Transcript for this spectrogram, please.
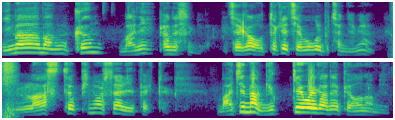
이마만큼 많이 변했습니다. 제가 어떻게 제목을 붙였냐면 Last Pinholxell effect 마지막 6개월간의 변화입니다.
